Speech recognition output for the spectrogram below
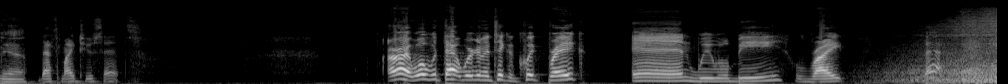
Yeah. That's my two cents. All right. Well, with that, we're gonna take a quick break, and we will be right back.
